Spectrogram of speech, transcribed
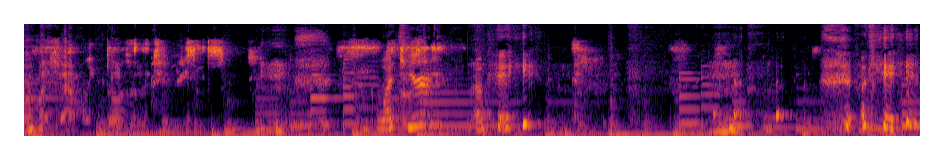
or my family. Those are the two reasons. What's your okay? okay.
